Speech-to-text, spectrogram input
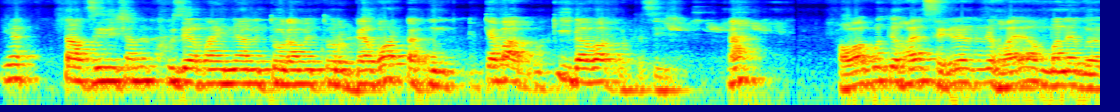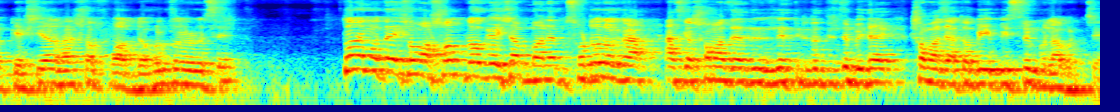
একটা জিনিস আমি খুঁজে পাই না আমি তোর আমি তোর ব্যবহারটা কোন কেবার কি ব্যবহার করতেছিস হ্যাঁ? সভাপতি হয় সেক্রেটারি হয় মানে ক্যাশিয়ার হয়, সব পদ দখল করে রয়েছে। তোর মতো এইসব অসৎ লোক, এইসব মানে ছোট লোকরা আজকে সমাজের নেতৃত্ব দিচ্ছে বিদায়, সমাজে এত বিশৃঙ্খলা হচ্ছে।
